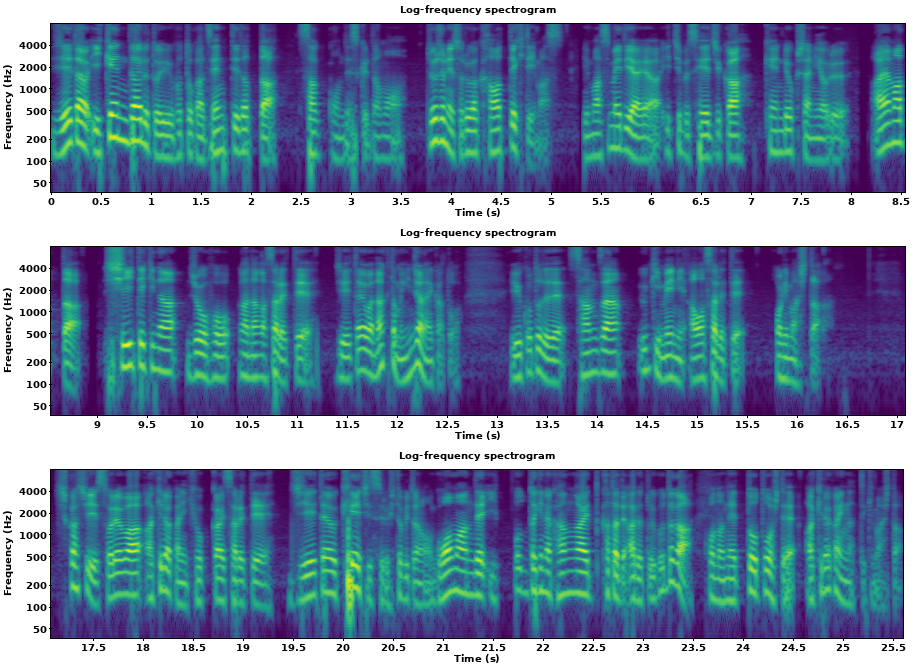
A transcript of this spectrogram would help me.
自衛隊は違憲であるということが前提だった昨今ですけれども、徐々にそれが変わってきています。マスメディアや一部政治家、権力者による誤った恣意的な情報が流されて、自衛隊はなくてもいいんじゃないかということで、散々浮き目に合わされておりました。しかし、それは明らかに曲解されて、自衛隊を軽視する人々の傲慢で一方的な考え方であるということが、このネットを通して明らかになってきました。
